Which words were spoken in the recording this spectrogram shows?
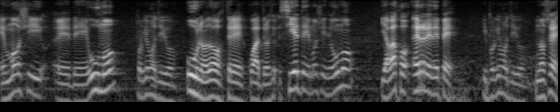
Emoji eh, de humo. ¿Por qué motivo? 1, 1, 2, 3, 4, 7 emojis de humo. Y abajo RDP. ¿Y por qué motivo? No sé.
